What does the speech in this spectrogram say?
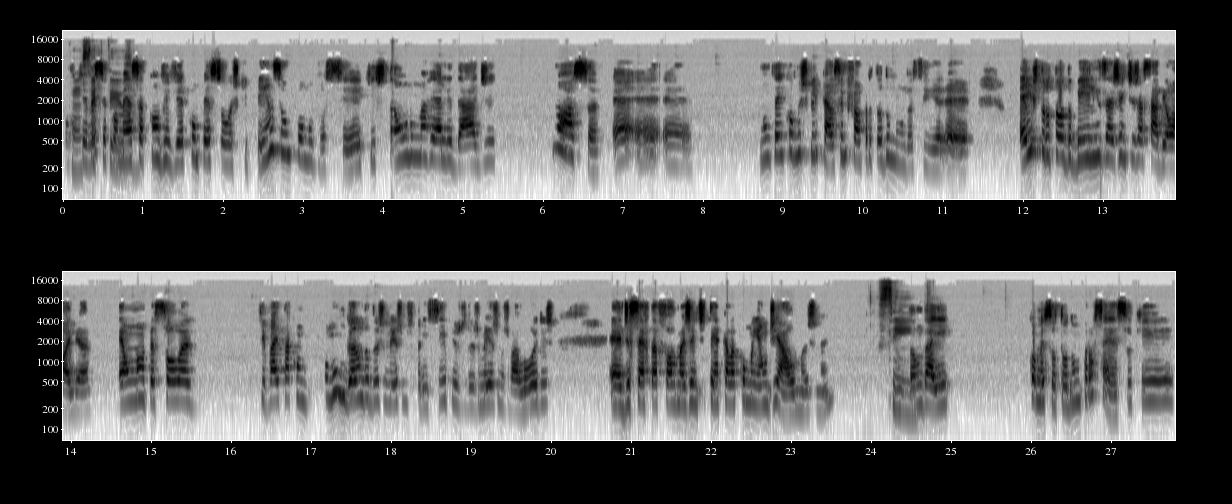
porque você começa a conviver com pessoas que pensam como você, que estão numa realidade. Nossa, é, é, é não tem como explicar. Eu sempre falo para todo mundo assim: é, é, instrutor do Billings, a gente já sabe, olha, é uma pessoa que vai estar tá comungando dos mesmos princípios, dos mesmos valores. É, de certa forma, a gente tem aquela comunhão de almas, né? Sim. Então daí começou todo um processo que,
